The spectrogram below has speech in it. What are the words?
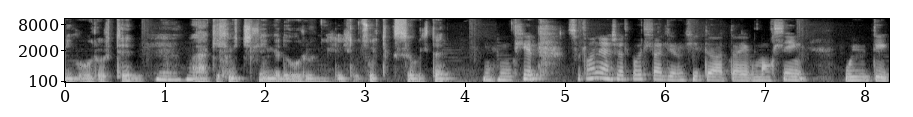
нэг өөрөөр те. Гих мэтчлийн ингээд өөрөөр нөлөөлөл үзүүлдэг гэсэн үг л дээ. Тэгэхээр судалгааны ашиглалт бол ерөнхийдөө одоо яг Монголын үеүүдийг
